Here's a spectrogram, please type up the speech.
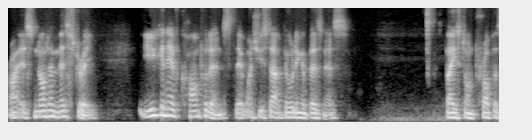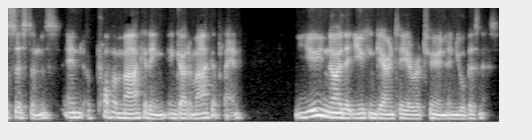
Right? It's not a mystery. You can have confidence that once you start building a business, based on proper systems and a proper marketing and go to market plan, you know that you can guarantee a return in your business.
